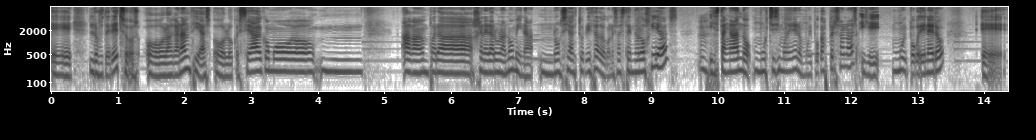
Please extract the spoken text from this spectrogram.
eh, los derechos o las ganancias o lo que sea como... Mmm, hagan para generar una nómina no se ha actualizado con esas tecnologías uh -huh. y están ganando muchísimo dinero muy pocas personas y muy poco dinero eh,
